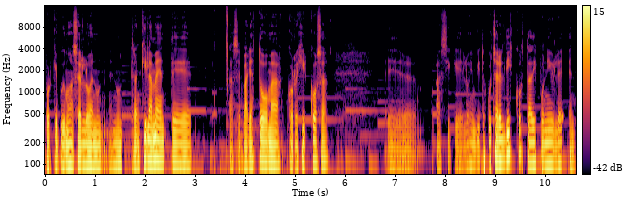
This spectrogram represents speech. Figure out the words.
porque pudimos hacerlo en un, tranquilamente, hacer varias tomas, corregir cosas eh, así que los invito a escuchar el disco, está disponible en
